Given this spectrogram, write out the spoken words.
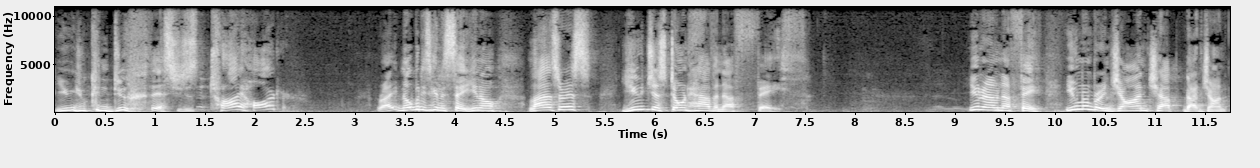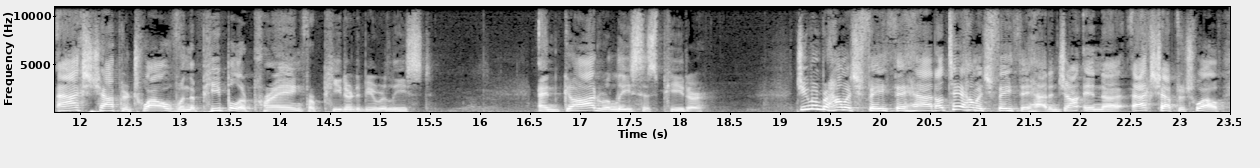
You, you can do this. You just try harder. Right? Nobody's going to say, You know, Lazarus, you just don't have enough faith. You don't have enough faith. You remember in John chapter, not John, Acts chapter 12, when the people are praying for Peter to be released? And God releases Peter. Do you remember how much faith they had? I'll tell you how much faith they had in, John, in uh, Acts chapter 12.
